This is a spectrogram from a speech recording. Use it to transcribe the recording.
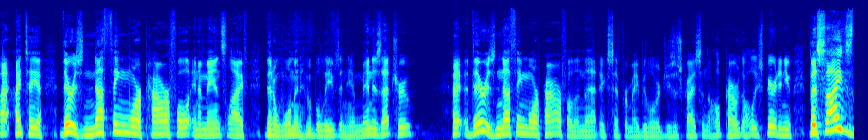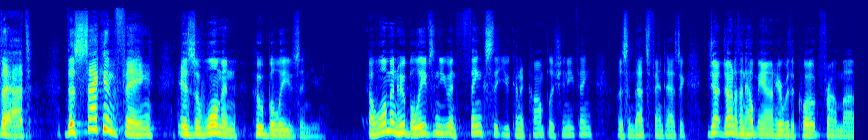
I, I tell you, there is nothing more powerful in a man's life than a woman who believes in him. Men, is that true? Uh, there is nothing more powerful than that except for maybe Lord Jesus Christ and the whole power of the Holy Spirit in you. Besides that, the second thing is a woman who believes in you. A woman who believes in you and thinks that you can accomplish anything. Listen, that's fantastic. Jo- Jonathan, help me out here with a quote from uh,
